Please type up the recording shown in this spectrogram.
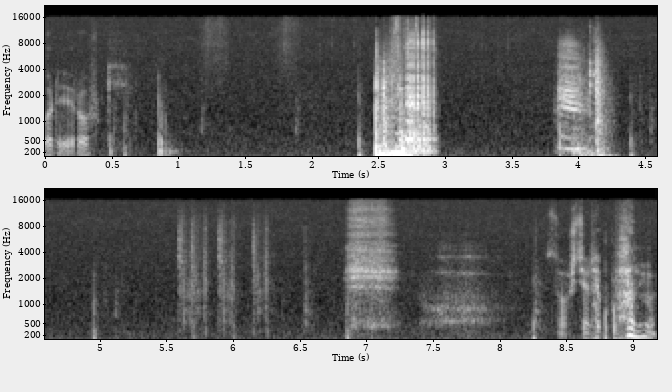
Бомбардировки. Само ще да падна.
